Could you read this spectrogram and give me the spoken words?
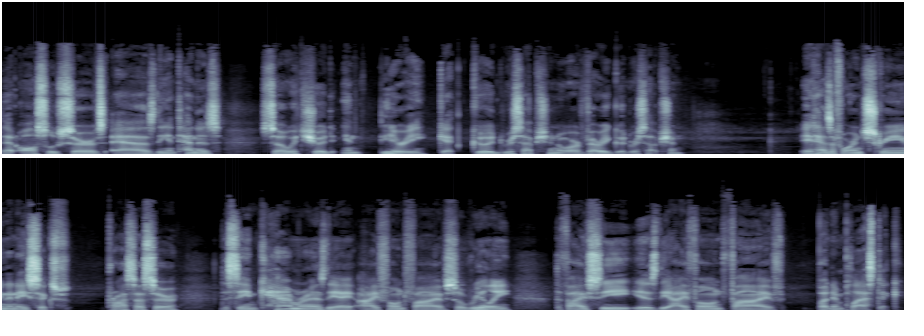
that also serves as the antennas, so it should, in theory, get good reception or very good reception. It has a 4 inch screen, an A6 processor, the same camera as the iPhone 5, so really, the 5C is the iPhone 5 but in plastic,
